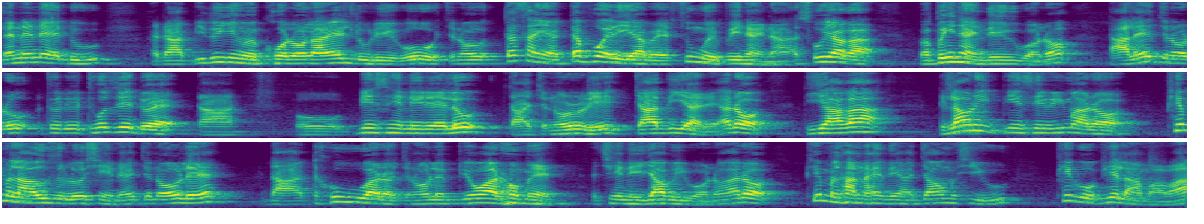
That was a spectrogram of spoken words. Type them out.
လက်နက်နဲ့အတူဒါပြည်သူ့ရင်ဝင်ခေါ်လွန်လာတဲ့လူတွေကိုကျွန်တော်တို့တက်ဆိုင်ရာတပ်ဖွဲ့တွေကပဲစုငွေပေးနိုင်တာအစိုးရကမပေးနိုင်သေးဘူးပေါ့နော်ဒါလည်းကျွန်တော်တို့အထွေထွေထိုးစစ်အတွက်ဒါ ဟိုပြင်ဆင်နေတယ်လို့ဒါကျွန်တော်တို့တွေကြားသိရတယ်အဲ့တော့ဒီဟာကဒီလောက်ထိပြင်ဆင်ပြီးမှတော့ဖြစ်မလာဘူးဆိုလို့ရှိရင်လည်းကျွန်တော်တို့လည်းဒါတစ်ခုခုကတော့ကျွန်တော်လည်းပြောရတော့မယ်အခြေအနေရောက်ပြီပေါ့နော်အဲ့တော့ဖြစ်မလာနိုင်တဲ့အကြောင်းမရှိဘူးဖြစ်ကိုဖြစ်လာမှာပါ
